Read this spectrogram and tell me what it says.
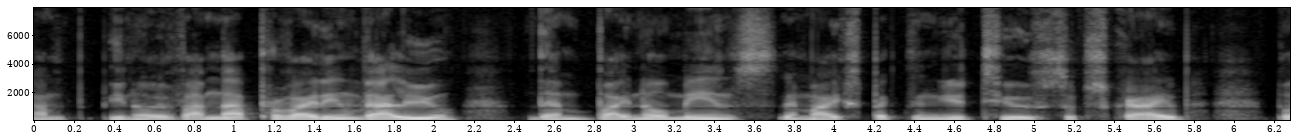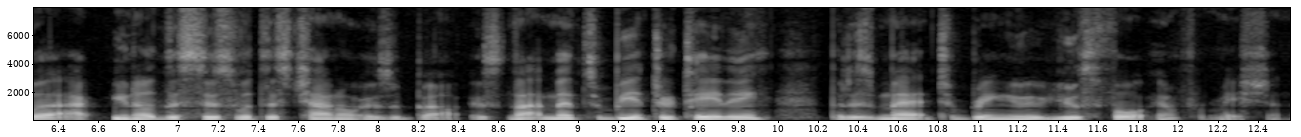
Um, you know, if I'm not providing value, then by no means am I expecting you to subscribe. But, uh, you know, this is what this channel is about. It's not meant to be entertaining, but it's meant to bring you useful information.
